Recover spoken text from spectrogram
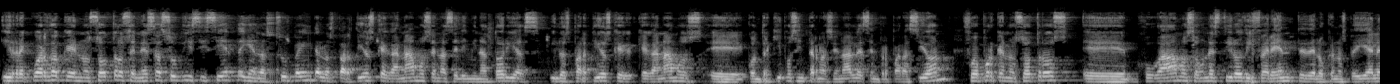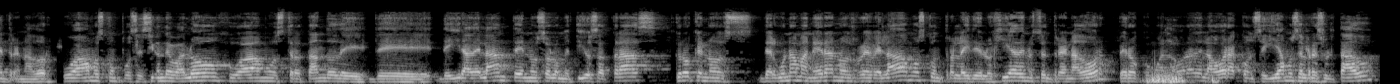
Y recuerdo que nosotros en esa sub-17 y en la sub-20, los partidos que ganamos en las eliminatorias y los partidos que, que ganamos eh, contra equipos internacionales en preparación, fue porque nosotros eh, jugábamos a un estilo diferente de lo que nos pedía el entrenador. Jugábamos con posesión de balón, jugábamos tratando de, ir adelante, no solo metidos atrás. Creo que nos, de alguna manera, nos rebelábamos contra la ideología de nuestro entrenador, pero como a la hora de la hora conseguíamos el resultado,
